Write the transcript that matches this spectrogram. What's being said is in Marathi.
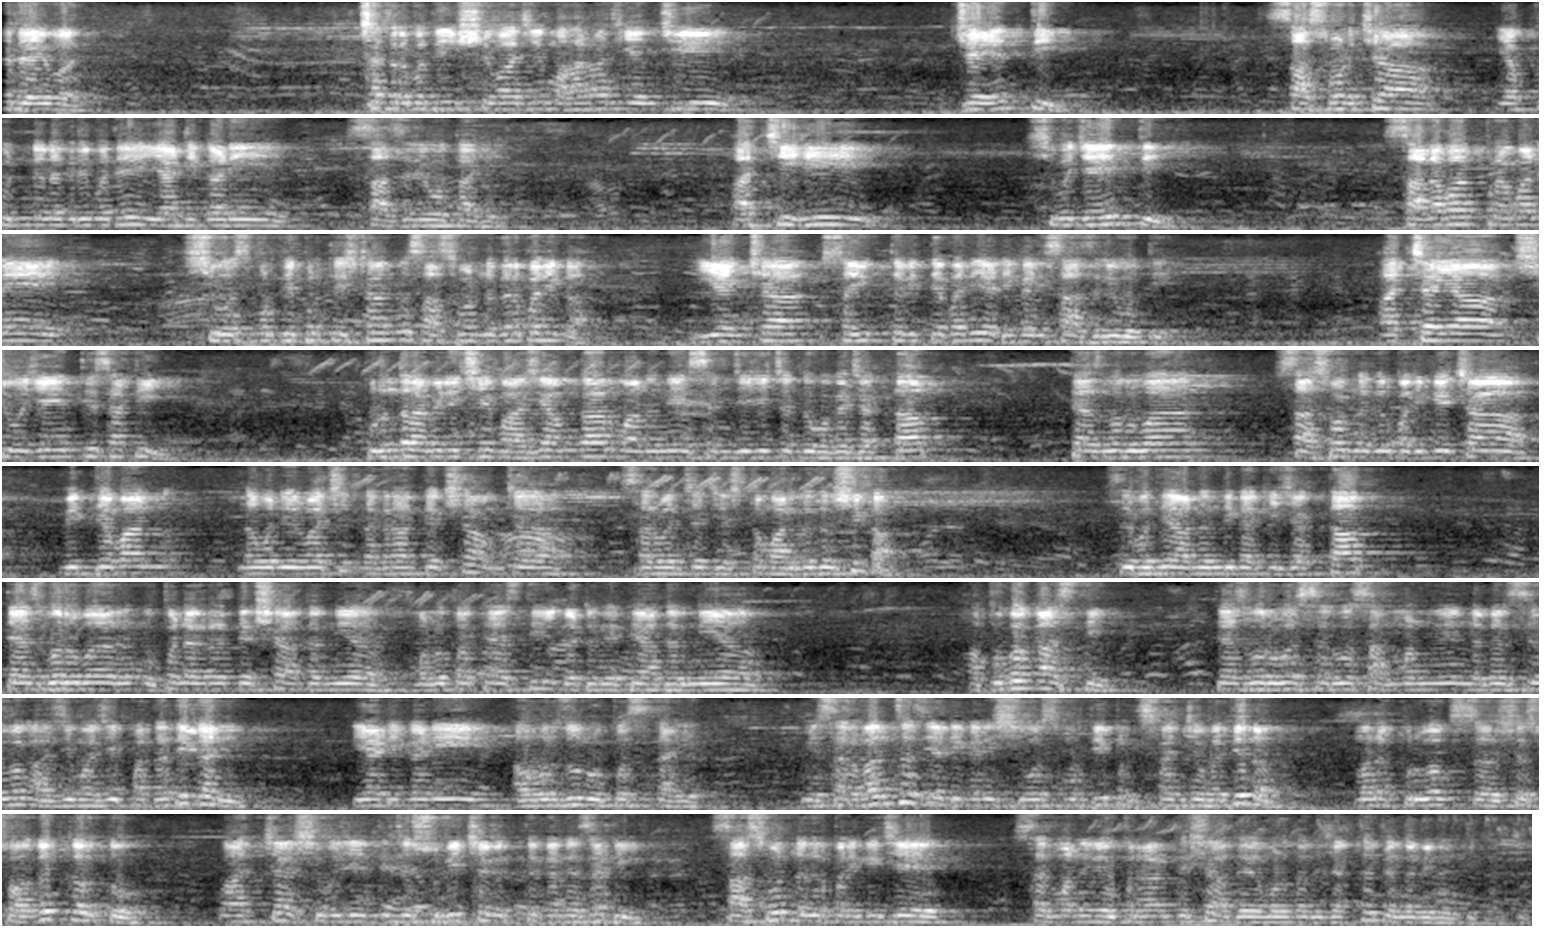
दैवत छत्रपती शिवाजी महाराज यांची जयंती सासवडच्या या पुण्यनगरीमध्ये या ठिकाणी साजरी होत आहे. आजची ही शिवजयंती सालाबाद प्रमाणे शिवस्मृती प्रतिष्ठान व सासवड नगरपालिका यांच्या संयुक्त विद्यमाने या ठिकाणी साजरी होते. आजच्या या शिवजयंतीसाठी पुरंदर हवेलीचे माजी आमदार माननीय संजयजी चंदुभागा जगताप त्याचबरोबर सासवड नगरपालिकेच्या विद्यमान नवनिर्वाचित नगराध्यक्ष आमच्या सर्वांच्या ज्येष्ठ मार्गदर्शिका श्रीमती आनंदी काकी जगताप. त्याचबरोबर उपनगराध्यक्ष आदरणीय मनोताते असतील गटनेते आदरणीय अपुकाका असतील त्याचबरोबर सर्व नगरसेवक आजी माजी पदाधिकारी या ठिकाणी आवर्जून उपस्थित आहेत. मी सर्वांचंच या ठिकाणी शिवस्मृती प्रतिष्ठानच्या वतीनं मनपूर्वक सहर्ष स्वागत करतो आजच्या शिवजयंतीच्या शुभेच्छा व्यक्त करण्यासाठी सासवड नगरपालिकेचे सन्माननीय उपराध्यक्ष आदय मनोताते जगताप यांना विनंती करतो.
